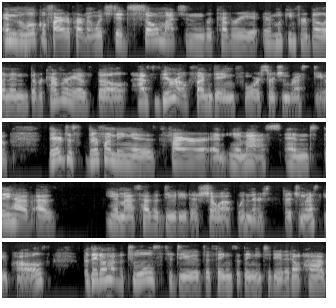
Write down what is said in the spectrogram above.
And the local fire department which did so much in recovery and looking for bill and in the recovery of bill has zero funding for search and rescue. They're just their funding is fire and ems and they have as ems has a duty to show up when there's search and rescue calls but they don't have the tools to do the things that they need to do. They don't have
